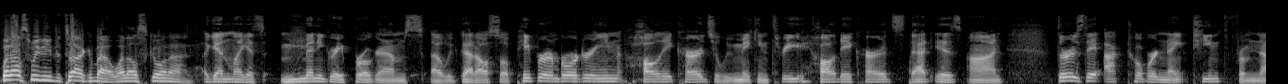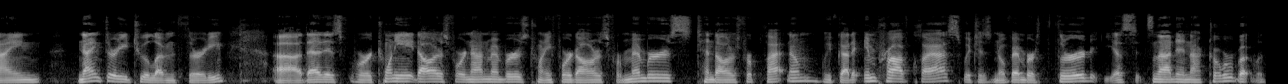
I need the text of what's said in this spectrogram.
what else we need to talk about? What else going on? Again, like it's many great programs. Uh, we've got also paper embroidering, holiday cards. You'll be making three holiday cards. That is on Thursday, October 19th from 9, 9.30 to 11.30. Uh, that is for $28 for non-members, $24 for members, $10 for platinum. We've got an improv class, which is November 3rd. Yes, it's not in October, but it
